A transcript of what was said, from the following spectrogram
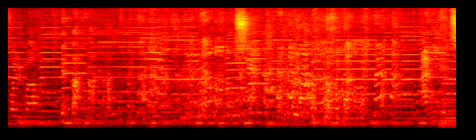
설마? 혹시 아니겠지?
